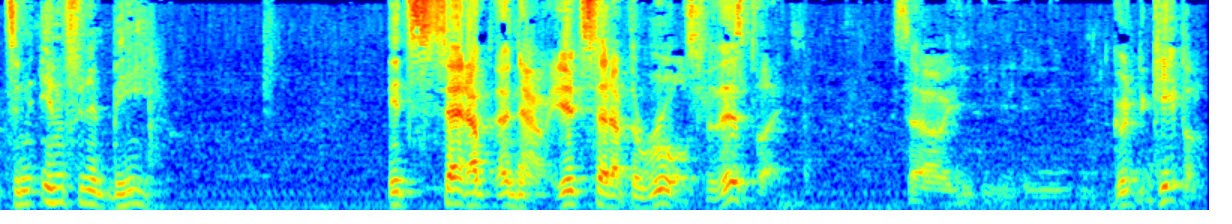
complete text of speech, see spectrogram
It's an infinite being. It's set up uh, now. It set up the rules for this place, so good to keep them.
